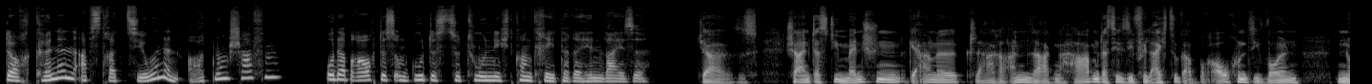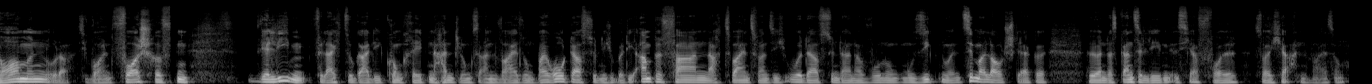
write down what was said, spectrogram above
Doch können Abstraktionen Ordnung schaffen? Oder braucht es, um Gutes zu tun, nicht konkretere Hinweise? Tja, es scheint, dass die Menschen gerne klare Ansagen haben, dass sie sie vielleicht sogar brauchen. Sie wollen Normen oder sie wollen Vorschriften. Wir lieben vielleicht sogar die konkreten Handlungsanweisungen. Bei Rot darfst du nicht über die Ampel fahren, nach 22 Uhr darfst du in deiner Wohnung Musik nur in Zimmerlautstärke hören. Das ganze Leben ist ja voll solcher Anweisungen.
